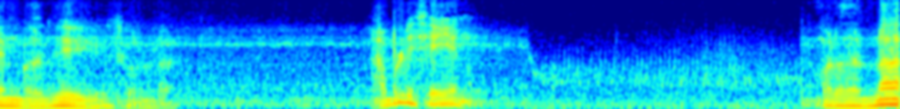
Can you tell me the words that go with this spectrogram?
என்பது சொல்கிறார் அப்படி செய்யணும். வருதுன்னா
